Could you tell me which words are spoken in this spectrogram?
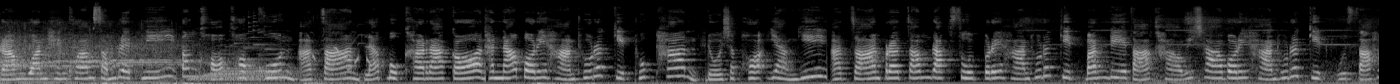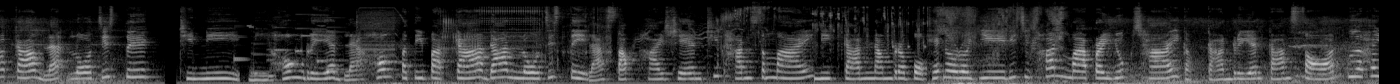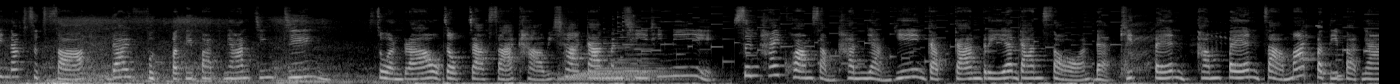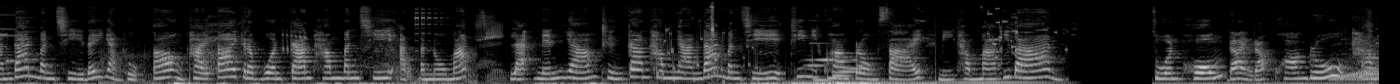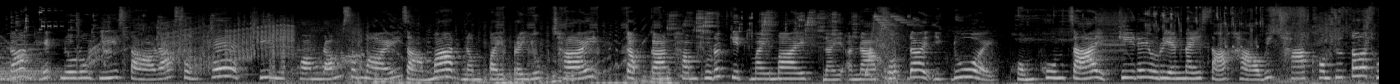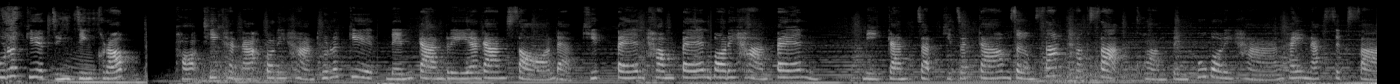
รางวัลแห่งความสำเร็จนี้ต้องขอขอบคุณอาจารย์ และบุคลากร คณะบริหารธุรกิจทุกท่าน โดยเฉพาะอย่างยิ่งอาจารย์ประจำหลักสูตรบริหารธุรกิจบัณฑิตสาขาวิชาบริหารธุรกิจอุตสาหกรรม และโลจิสติกส์ ที่นี่มีห้องเรียนและห้องปฏิบัติการด้านโลจิสติกส์และซัพพลายเชนที่ทันสมัย มีการนำระบบเทคโนโลยีดิจิทัลมาประยุกต์ใช้กับการเรียนการสอนเพื่อให้นักศึกษาได้ฝึกปฏิบัติงานจริง ๆ ส่วนเราจบจากสาขาวิชาการบัญชีที่นี่ ซึ่งให้ความสำคัญอย่างยิ่งกับการเรียนการสอนแบบคิดเป็นทำเป็นสามารถปฏิบัติงานด้านบัญชีได้อย่างถูกต้อง ภายใต้กระบวนการทำบัญชีอัตโนมัติ และเน้นย้ำถึงการทำงานด้านบัญชีที่มีความโปร่งใสมีธรรมาภิบาล ส่วนผมได้รับความรู้ทางด้านเทคโนโลยีสารสนเทศที่มีความล้ำสมัย สามารถนำไปประยุกต์ใช้ กับการทำธุรกิจใหม่ๆ ในอนาคตได้อีกด้วย ผมภูมิใจที่ได้เรียนในสาขาวิชาคอมพิวเตอร์ธุรกิจจริง ๆ ครับเพราะที่คณะบริหารธุรกิจ เน้นการเรียนการสอนแบบคิดเป็นทำเป็นบริหารเป็น มีการจัดกิจกรรมเสริ เป็นผู้บริหารให้นักศึกษา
